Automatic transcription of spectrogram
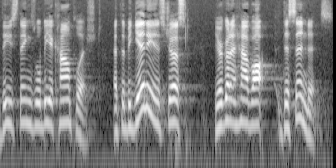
these things will be accomplished. At the beginning, it's just you're going to have uh, descendants.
